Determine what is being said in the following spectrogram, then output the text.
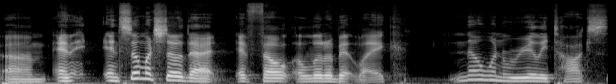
um, and and so much so that it felt a little bit like no one really talks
